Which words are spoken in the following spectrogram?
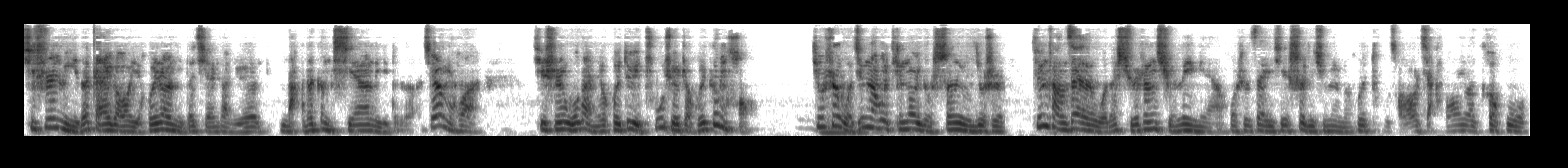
其实你的改稿也会让你的钱感觉拿的更心安理得。这样的话，其实我感觉会对初学者会更好。就是我经常会听到一种声音，就是经常在我的学生群里面，或是在一些设计群里面会吐槽甲方的客户，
